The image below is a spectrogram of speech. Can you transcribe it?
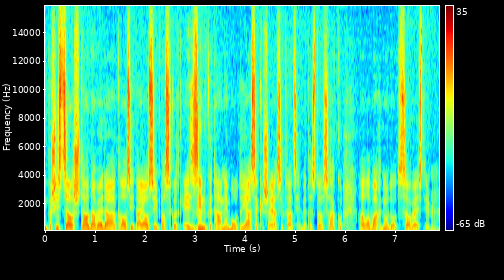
īpaši izcelšu, tādā veidā klausītāju ausīm pasakot, ka es zinu, ka tā nebūtu jāsaka šajā situācijā, bet es to saku, lai labāk nodotu savu vēstījumu. Ja.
